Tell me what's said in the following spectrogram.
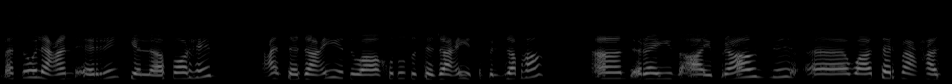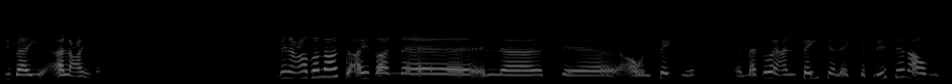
مسؤولة عن ال wrinkle forehead عن تجاعيد وخطوط التجاعيد في الجبهة and raise eyebrows uh, وترفع حاجبي العينين. من عضلات أيضا uh, أو ال facial المسؤول عن ال facial expression أو من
